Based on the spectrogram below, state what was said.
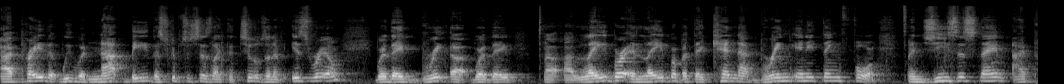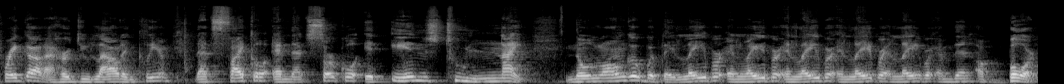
I pray that we would not be, the scripture says, like the children of Israel, where they bring, uh, where they uh, uh, labor and labor, but they cannot bring anything forth. In Jesus' name, I pray, God, I heard you loud and clear. That cycle and that circle, it ends tonight. No longer would they labor and labor and labor and labor and labor and then abort.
